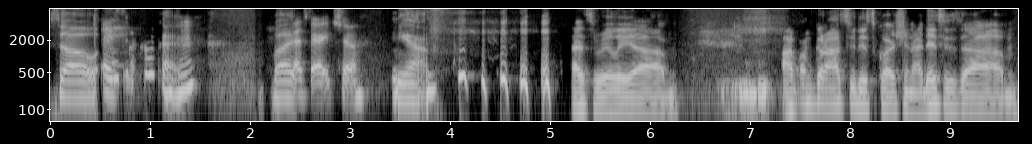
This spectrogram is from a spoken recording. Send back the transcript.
So I was It's- like, okay. Mhm. But That's very true. Yeah. that's really um I'm, I'm gonna ask you this question now this is um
